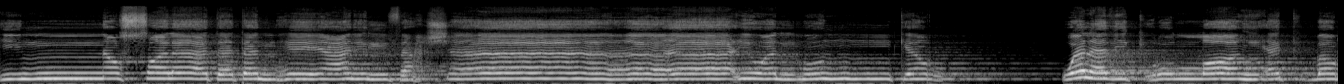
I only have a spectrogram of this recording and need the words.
إن الصلاة تنهي عن الفحشاء والمنكر ولذكر الله أكبر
